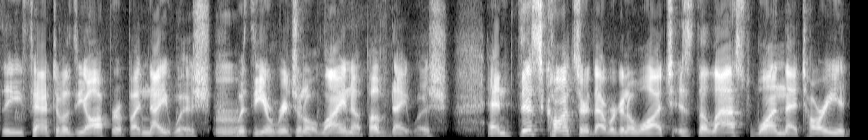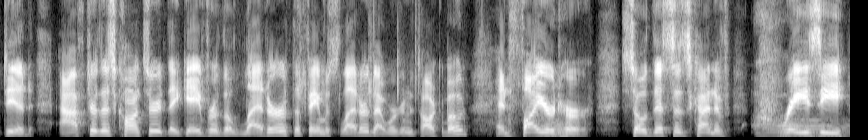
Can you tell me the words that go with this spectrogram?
the Phantom of the Opera by Nightwish Mm-hmm. with the original lineup of Nightwish, and this concert that we're gonna watch is the last one that Tarja did. After this concert, they gave her the letter, the famous letter that we're gonna talk about, and fired Oh. her. So this is kind of crazy.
